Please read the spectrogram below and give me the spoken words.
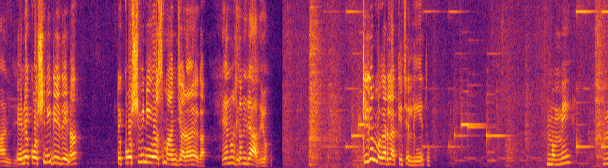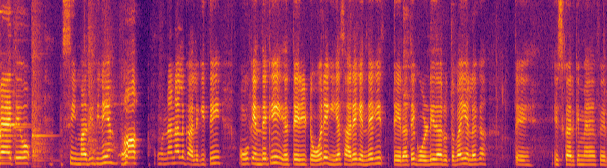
ਹਾਂਜੀ। ਇਹਨੇ ਕੁਛ ਨਹੀਂ ਦੇ ਦੇਣਾ। ਤੇ ਕੁਛ ਵੀ ਨਹੀਂ ਉਹ ਅਸਮਾਨ ਜਾਣਾ ਹੈਗਾ। ਇਹਨੂੰ ਸਮਝਾ ਦਿਓ। ਕਿਹਦੇ ਮਗਰ ਲੱਗ ਕੇ ਚੱਲੀ ਏ ਤੂੰ? ਮੰਮੀ ਮੈਂ ਤੇ ਉਹ ਸੀਮਾ ਦੀਦੀ ਨੇ ਹਾਂ। ਉਹਨਾਂ ਨਾਲ ਗੱਲ ਕੀਤੀ। ਉਹ ਕਹਿੰਦੇ ਕਿ ਤੇਰੀ ਟੋਰ ਹੈਗੀ ਆ ਸਾਰੇ ਕਹਿੰਦੇ ਕਿ ਤੇਰਾ ਤੇ ਗੋਲਡੀ ਦਾ ਰੁਤਬਾ ਹੀ ਅਲੱਗ ਆ। ਤੇ ਇਸ ਕਰਕੇ ਮੈਂ ਫਿਰ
